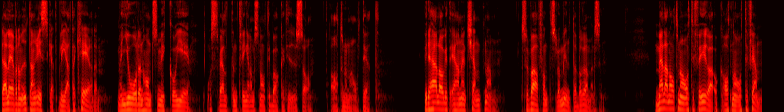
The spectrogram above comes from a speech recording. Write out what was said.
Där lever de utan risk att bli attackerade, men jorden har inte så mycket att ge och svälten tvingar dem snart tillbaka till USA 1881. Vid det här laget är han ett känt namn, så varför inte slå mynt av berömmelsen? Mellan 1884 och 1885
